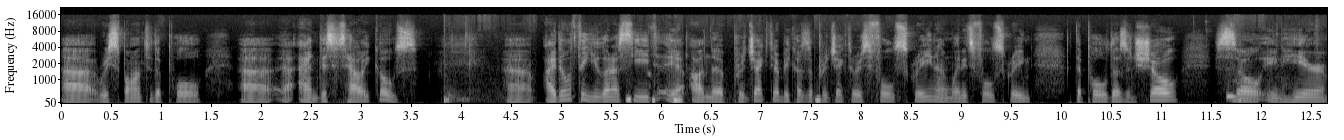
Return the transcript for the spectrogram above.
uh, respond to the poll. Uh, and this is how it goes. Uh, I don't think you're going to see it uh, on the projector because the projector is full screen and when it's full screen the poll doesn't show. So in here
